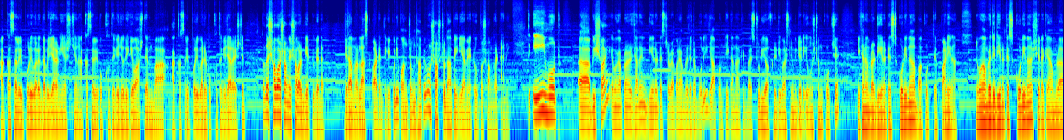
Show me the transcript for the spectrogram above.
আক্কাস আলীর পরিবারের দাবি যারা নিয়ে আসছেন আক্কাস আলীর পক্ষ থেকে যদি কেউ আসতেন বা আক্কাস আলীর পরিবারের পক্ষ থেকে যারা এসছেন, তাদের সবার সঙ্গে সবার গেট টুগেদার যেটা আমরা লাস্ট পার্টের দিকে করি, পঞ্চম ধাপ এবং ষষ্ঠ ধাপে গিয়ে আমি একটা উপসংহার টানি তো এই মোট বিষয় এবং আপনারা জানেন ডিএনএ টেস্টের ব্যাপারে আমরা যেটা বলি যে আপন ঠিকানা কিংবা স্টুডিও অফ ক্রিয়েটিভার্স লিমিটেড এই অনুষ্ঠান করছে, এখানে আমরা ডিএনএ টেস্ট করি না বা করতে পারি না। এবং আমরা যে ডিএনএ টেস্ট করি না, সেটাকে আমরা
